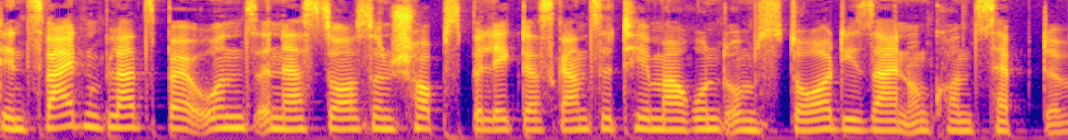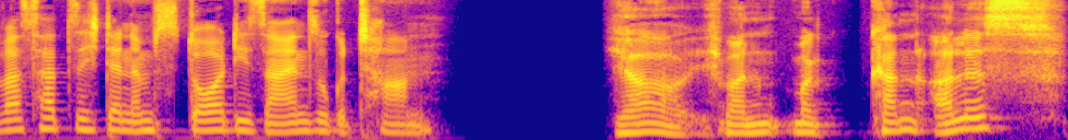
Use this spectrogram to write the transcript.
Den zweiten Platz bei uns in der Stores und Shops belegt das ganze Thema rund um Store Design und Konzepte. Was hat sich denn im Store Design so getan? Ja, ich meine, man kann alles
